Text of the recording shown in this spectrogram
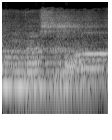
messed up.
